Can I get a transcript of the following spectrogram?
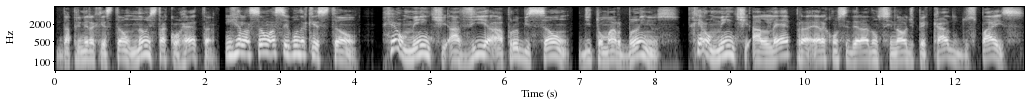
da primeira questão não está correta? Em relação à segunda questão, realmente havia a proibição de tomar banhos? Realmente a lepra era considerada um sinal de pecado dos pais?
